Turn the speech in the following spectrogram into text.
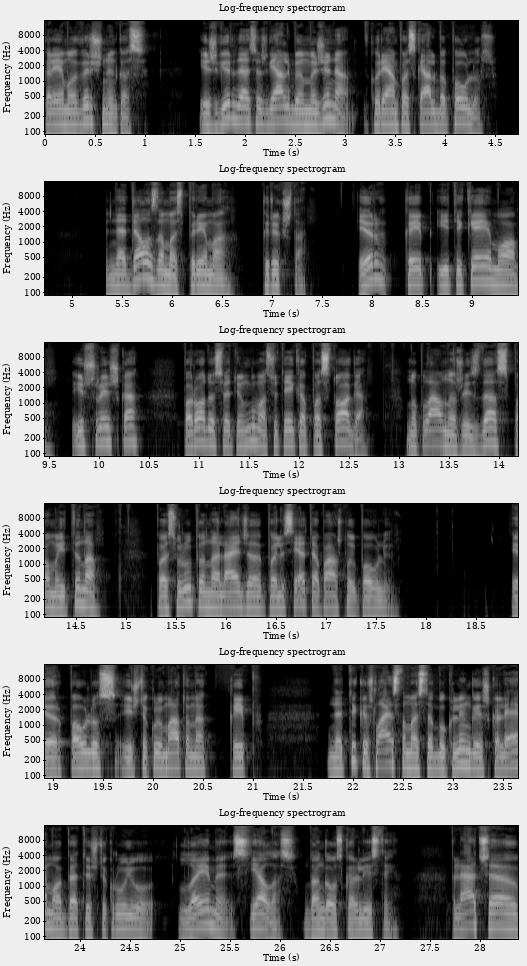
kalėjimo viršininkas, išgirdęs išgelbėjimo žinę, kuriam paskelbė Paulius, nedelsdamas priima krikštą ir kaip įtikėjimo išraiška parodo svetingumą, suteikia pastogą, nuplauna žaizdas, pamaitina, pasirūpina, leidžia palisėti apaštului Pauliui. Ir Paulius iš tikrųjų matome, kaip ne tik išlaistamas stebuklingai iš kalėjimo, bet iš tikrųjų laimi sielas dangaus karalystėje. Plečia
